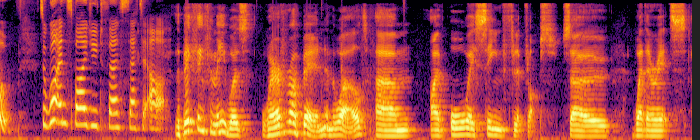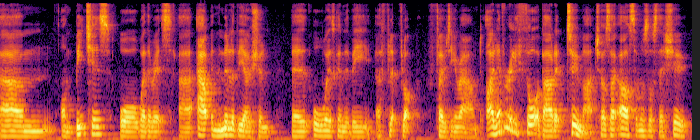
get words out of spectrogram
Cool. So, what inspired you to first set it up? the big thing for me was wherever I've been in the world, um, I've always seen flip flops. So whether it's um, on beaches or whether it's uh, out in the middle of the ocean, there's always going to be a flip flop floating around. I never really thought about it too much. I was like, oh, someone's lost their shoe.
